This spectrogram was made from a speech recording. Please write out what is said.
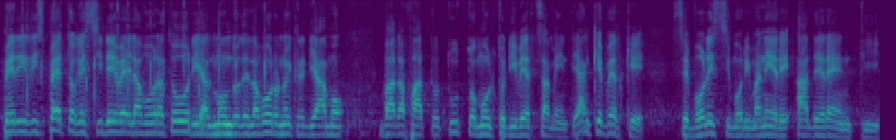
Per il rispetto che si deve ai lavoratori e al mondo del lavoro noi crediamo vada fatto tutto molto diversamente, anche perché se volessimo rimanere aderenti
